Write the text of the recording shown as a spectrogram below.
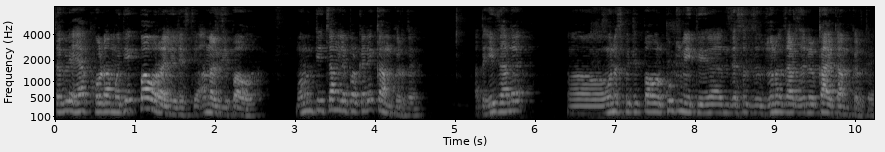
सगळे ह्या खोडामध्ये एक पावर आलेली असते एनर्जी पावर म्हणून ती चांगल्या प्रकारे काम करतं. आता हे झालं वनस्पतीत पावर कुठून येते आणि जसं ज- जुनं झाड झाल्यावर काय काम करतंय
